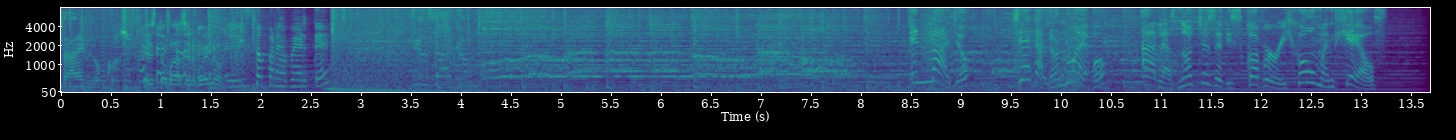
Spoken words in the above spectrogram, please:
está de locos. Esto va a ser bueno. ¿Listo para verte? En mayo, llega lo nuevo a las noches de Discovery Home and Health.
